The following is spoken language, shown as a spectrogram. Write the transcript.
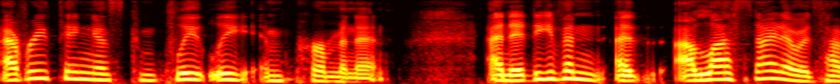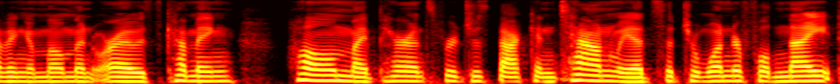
everything is completely impermanent. And it even, uh, uh, last night I was having a moment where I was coming home. My parents were just back in town. We had such a wonderful night.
